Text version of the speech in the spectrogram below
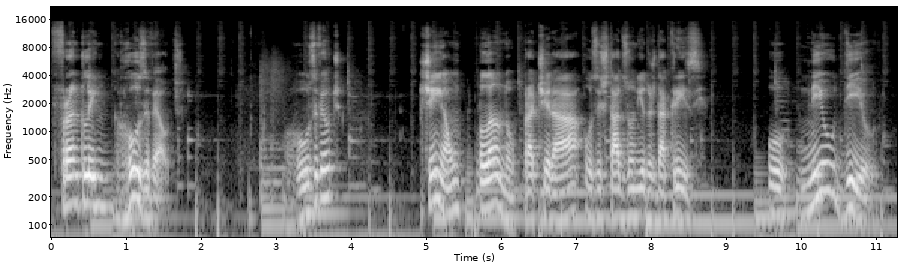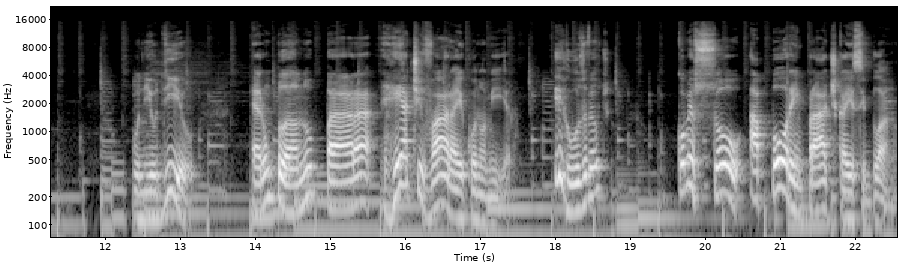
Franklin Roosevelt. Roosevelt tinha um plano para tirar os Estados Unidos da crise, o New Deal. O New Deal era um plano para reativar a economia e Roosevelt começou a pôr em prática esse plano.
